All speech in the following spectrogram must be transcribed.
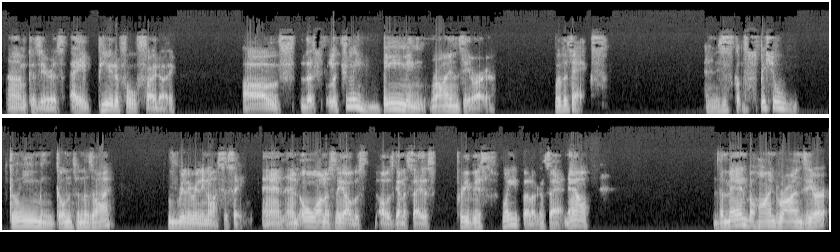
because um, there is a beautiful photo of this literally beaming Ryan Zero with his axe, and he's just got the special gleam and glint in his eye. Really, really nice to see. And and all honesty, I was I was going to say this previously, but I can say it now the man behind Ryan Zero,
